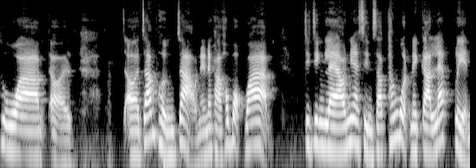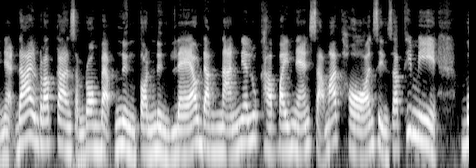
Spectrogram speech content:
ทัวร์เจ้างเผิงเจ้าเนี่ยนะคะเขาบอกว่า จริงๆ แล้วเนี่ยสินทรัพย์ทั้งหมดในการแลกเปลี่ยนเนี่ยได้รับการสำรองแบบ 1ต่อ1แล้ว ดังนั้นเนี่ยลูกค้า Binance สามารถถอนสินทรัพย์ที่มีบ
